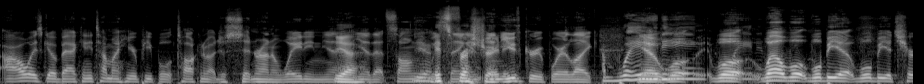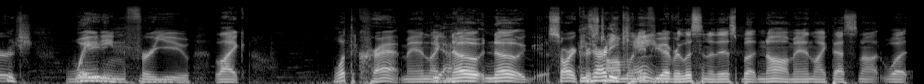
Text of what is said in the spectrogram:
i always go back anytime i hear people talking about just sitting around and waiting yeah, Yeah. you know that song Yeah. that we It's sang in- in, frustrating. youth group where like I'm you waiting. know we'll we'll, waiting. well we'll we'll be a we'll be a church waiting, waiting for you like what the crap man like Yeah. no no sorry chris tomlin if you ever listen to this but nah man like that's not what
